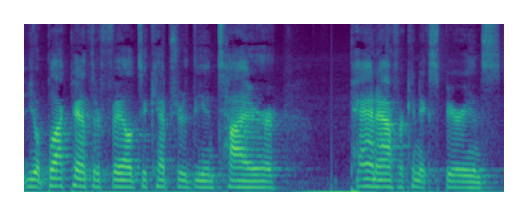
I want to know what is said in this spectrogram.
you know, Black Panther failed to capture the entire Pan African experience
